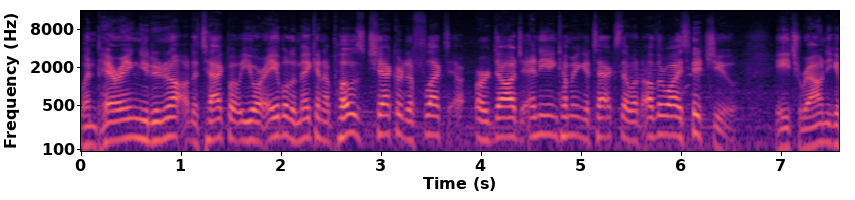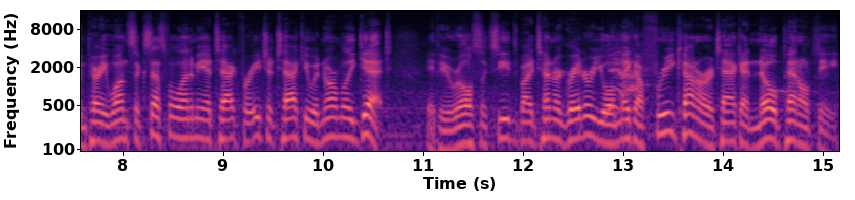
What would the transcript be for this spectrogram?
When parrying, you do not attack, but you are able to make an opposed check or deflect or dodge any incoming attacks that would otherwise hit you. Each round, you can parry one successful enemy attack for each attack you would normally get. If your roll succeeds by 10 or greater, you will make a free counterattack at no penalty.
